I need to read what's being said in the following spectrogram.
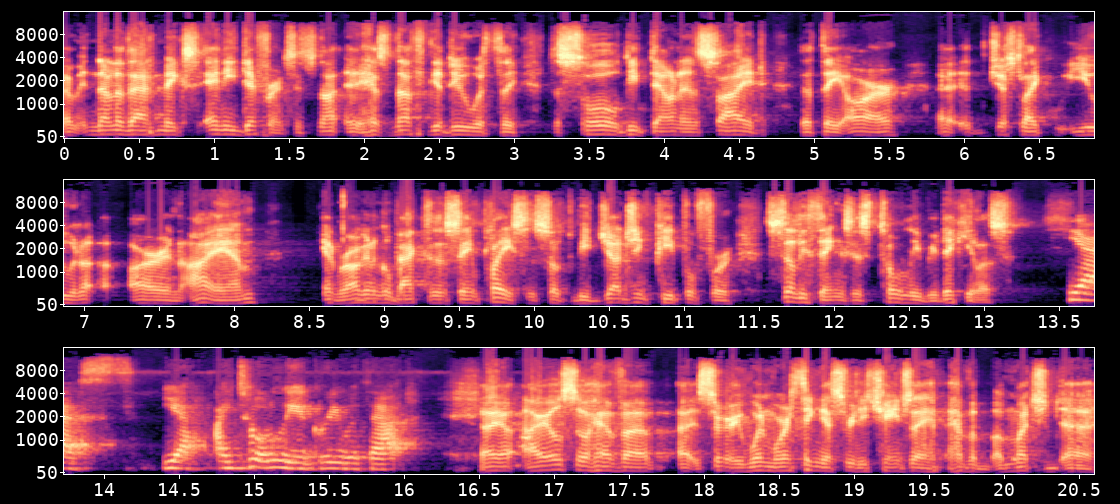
I mean, none of that makes any difference. It's not. It has nothing to do with the, the soul deep down inside that they are, uh, just like you and are and I am. and we're all going to go back to the same place. And so to be judging people for silly things is totally ridiculous. Yes. Yeah, I totally agree with that. I, I also have a, uh, sorry one more thing that's really changed. I have a, a much uh,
